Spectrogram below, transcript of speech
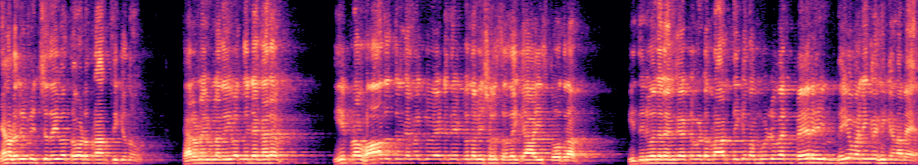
ഞങ്ങൾ ഒരുമിച്ച് ദൈവത്തോട് പ്രാർത്ഥിക്കുന്നു. കരുണയുള്ള ദൈവത്തിന്റെ കരം ഈ പ്രഭാതത്തിൽ ഞങ്ങൾക്ക് വേണ്ടി നീട്ടുന്ന വിശ്വസ്തതയ്ക്കായി സ്തോത്രം. ഈ തിരുവചനം കേട്ടുകൊണ്ട് പ്രാർത്ഥിക്കുന്ന മുഴുവൻ പേരെയും ദൈവം അനുഗ്രഹിക്കണമേ.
